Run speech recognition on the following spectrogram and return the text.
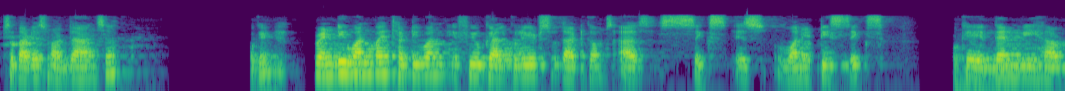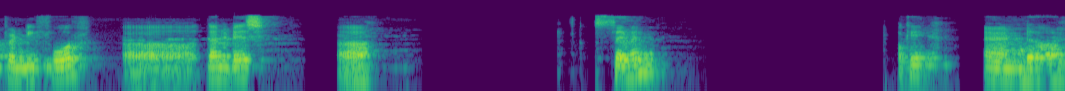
so that is not the answer. Okay 21 by 31 if you calculate so that comes as 6 is 186 okay then we have 24 uh, then it is uh, 7 okay. And uh,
